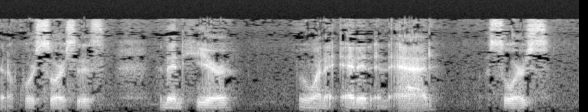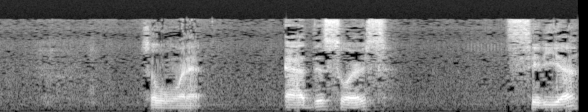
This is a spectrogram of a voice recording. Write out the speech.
and of course sources. And then here we want to edit and add a source. So we want to add this source, Cydia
